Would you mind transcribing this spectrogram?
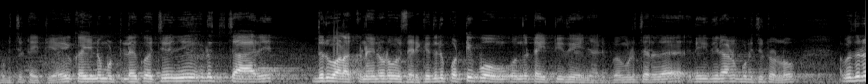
പിടിച്ച് ടൈറ്റ് ചെയ്യുക. ഈ കൈയിന്റെ മുട്ടിലേക്ക് വെച്ച് ഇനി ഇവിടെ ചാരി ഇതൊരു വളക്കണതിനോട് ശരിക്കും ഇതിൽ പൊട്ടിപ്പോവും ഒന്ന് ടൈറ്റ് ചെയ്ത് കഴിഞ്ഞാൽ ഇപ്പോൾ നമ്മൾ ചെറിയ രീതിയിലാണ് പിടിച്ചിട്ടുള്ളൂ. അപ്പോൾ ഇതിൽ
